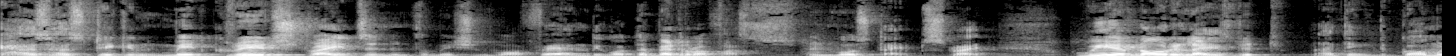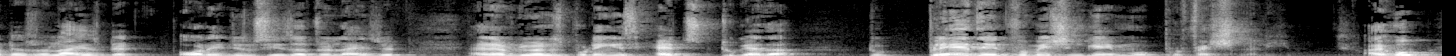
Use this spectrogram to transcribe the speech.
has has taken made great strides in information warfare, and they got the better of us in most times. Right. We have now realized it. I think the government has realized it, all agencies have realized it, and everyone is putting his heads together to play the information game more professionally. I hope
